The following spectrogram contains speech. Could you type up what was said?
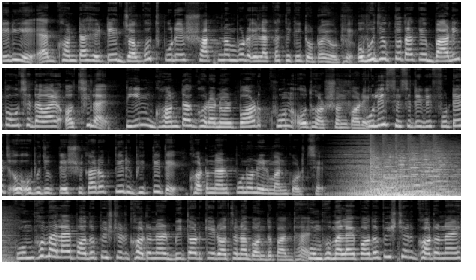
বেরিয়ে এক ঘণ্টা হেঁটে জগৎপুরের সাত নম্বর এলাকা থেকে টোটোয় ওঠে। অভিযুক্ত তাকে বাড়ি পৌঁছে দেওয়ার অছিলায় তিন ঘণ্টা ঘোরানোর পর খুন ও ধর্ষণ করে। পুলিশ সিসিটিভি ফুটেজ ও অভিযুক্তের স্বীকারোক্তির ভিত্তিতে ঘটনার পুনর্নির্মাণ করছে। কুম্ভমেলায় পদপিষ্টের ঘটনার বিতর্কে রচনা বন্দ্যোপাধ্যায়। কুম্ভমেলায় পদপিষ্টের ঘটনায়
